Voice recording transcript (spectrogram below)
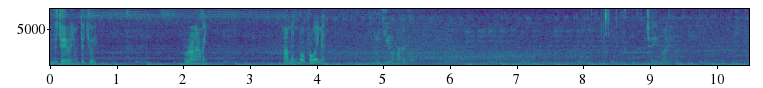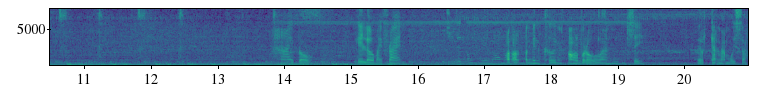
Mình chơi với mình chơi chơi Rồi ra mình Làm đánh bộ pro anh nè Chơi mày Hi bro Hello my friend អត់អត់អត់មានឃើញអល់ប្រូបានស៊ីរត់កាត់មកមួយសោះ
